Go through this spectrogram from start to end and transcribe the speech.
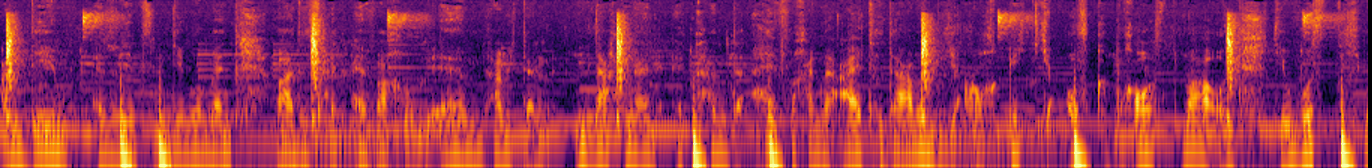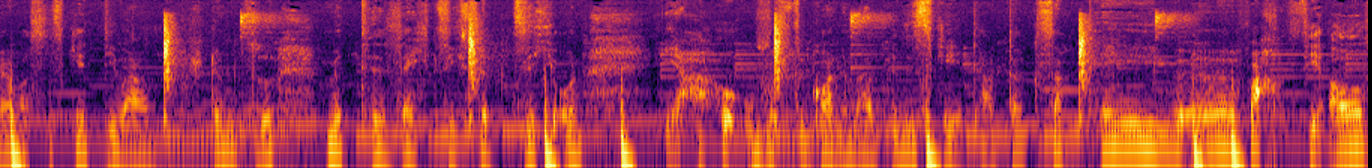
an dem, also jetzt in dem Moment, war das halt einfach, ähm, habe ich dann im Nachhinein erkannt, einfach eine alte Dame, die auch richtig aufgebraucht war und die wusste nicht mehr, was es geht. Die war bestimmt so Mitte 60, 70 und ja, wusste gar nicht mehr, wie es geht. Hat dann gesagt, hey, äh, wachen Sie auf.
